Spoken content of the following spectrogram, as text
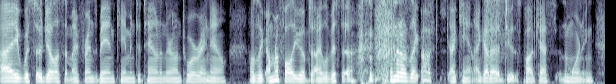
I was so jealous that my friend's band came into town and they're on tour right now. I was like, I'm gonna follow you up to Isla Vista, and then I was like, oh, I can't. I gotta do this podcast in the morning.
